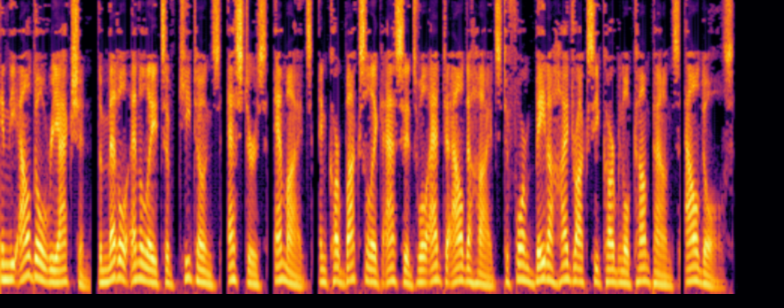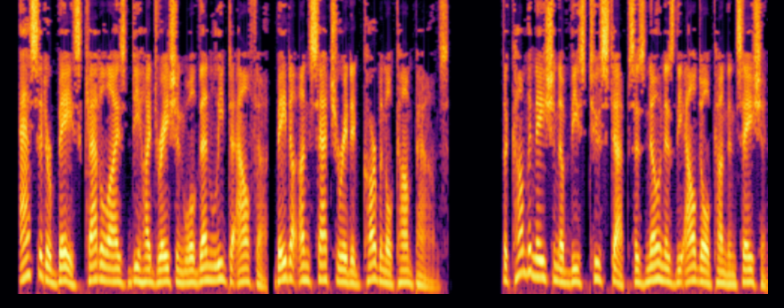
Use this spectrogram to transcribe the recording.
In the aldol reaction, the metal enolates of ketones, esters, amides, and carboxylic acids will add to aldehydes to form beta-hydroxycarbonyl compounds aldols. Acid or base catalyzed dehydration will then lead to alpha, beta unsaturated carbonyl compounds. The combination of these two steps is known as the aldol condensation.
